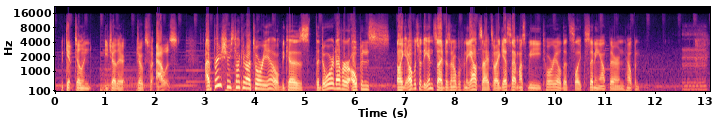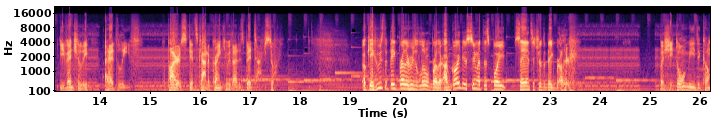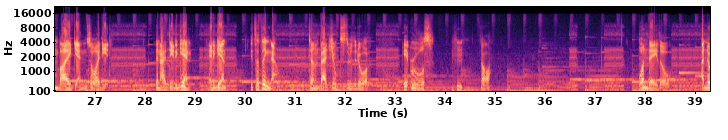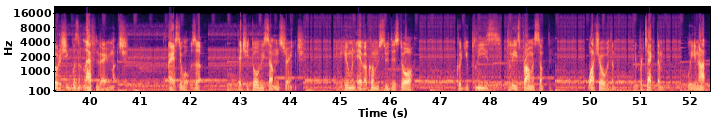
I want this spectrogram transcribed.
We kept telling each other jokes for hours. I'm pretty sure he's talking about Toriel because the door never opens. Like it opens from the inside, doesn't open from the outside. So I guess that must be Toriel that's like sitting out there and helping. Eventually, I had to leave. Papyrus gets kind of cranky without his bedtime story. Okay, who's the big brother? Who's the little brother? I'm going to assume at this point, Sans that you're the big brother. but she told me to come by again, so I did. Then I did again, and again. It's a thing now. Telling bad jokes through the door. It rules. Aw. One day, though, I noticed she wasn't laughing very much. I asked her what was up. that she told me something strange. If a human ever comes through this door, could you please, please promise something? Watch over them and protect them, will you not?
